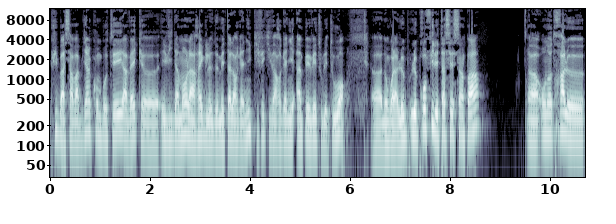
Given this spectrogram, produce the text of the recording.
puis bah ça va bien comboter avec évidemment la règle de métal organique qui fait qu'il va regagner un PV tous les tours. donc voilà, le profil est assez sympa. Euh, on notera le,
